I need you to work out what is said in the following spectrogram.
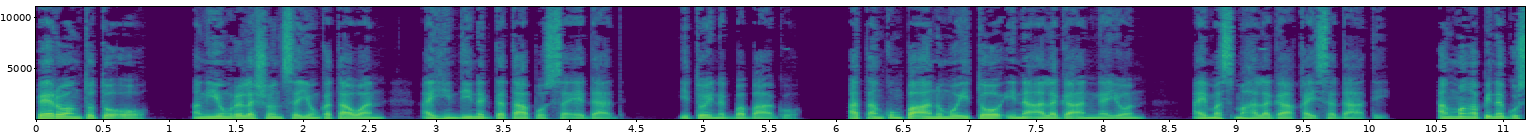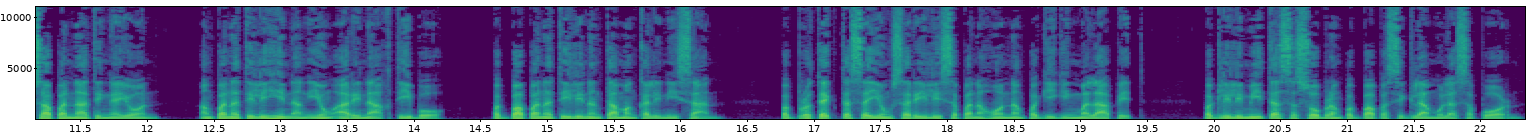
Pero ang totoo, ang iyong relasyon sa iyong katawan ay hindi nagtatapos sa edad, ito'y nagbabago. At ang kung paano mo ito inaalagaan ngayon ay mas mahalaga kaysa dati. Ang mga pinag-usapan natin ngayon, ang panatilihin ang iyong ari na aktibo, pagpapanatili ng tamang kalinisan, pagprotekta sa iyong sarili sa panahon ng pagiging malapit, paglilimita sa sobrang pagpapasigla mula sa porn,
